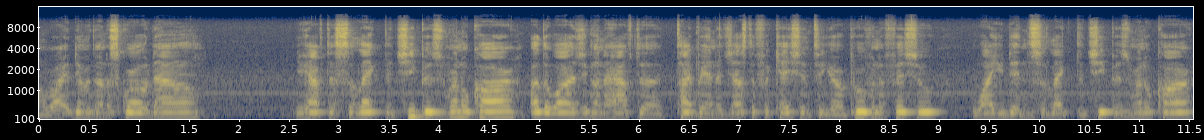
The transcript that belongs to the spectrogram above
Alright, then we're going to scroll down. You have to select the cheapest rental car. Otherwise, you're going to have to type in a justification to your approving official why you didn't select the cheapest rental car.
